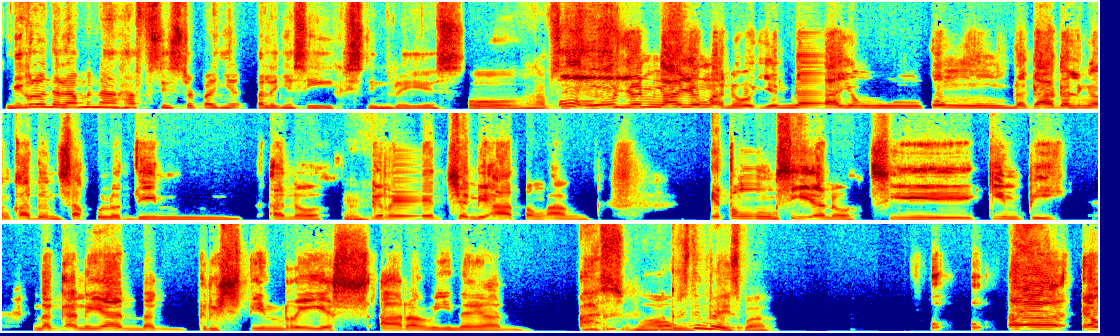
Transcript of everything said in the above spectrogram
Hindi ko lang nalaman na half-sister pala niya, pala niya si Christine Reyes. Oh, half sister. Oo, sila. yun nga yung ano, yun nga yung kung nagagalingan ka dun sa Claudine ano, Hmm. Gretchen ni Atong Ang. Itong si ano, si Kimpi, nag ano yan, nag Christine Reyes Aramina yan. Ah, wow. Christine Reyes ba? Ah, eh,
